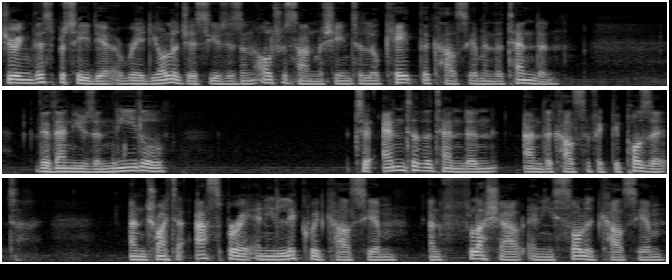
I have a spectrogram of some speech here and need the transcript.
During this procedure, a radiologist uses an ultrasound machine to locate the calcium in the tendon. They then use a needle to enter the tendon and the calcific deposit and try to aspirate any liquid calcium and flush out any solid calcium,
